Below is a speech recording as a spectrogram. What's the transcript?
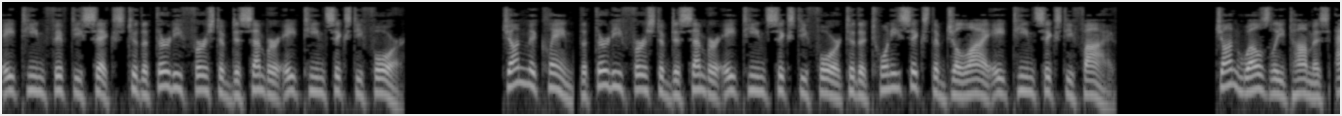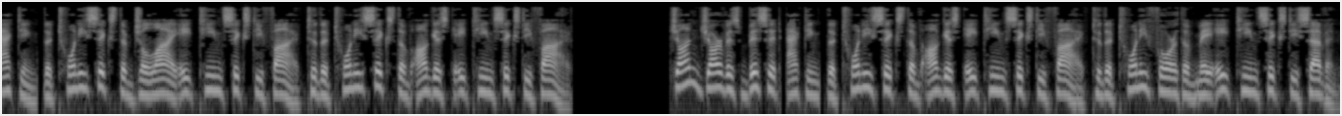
1856 to the 31st of December 1864 John McLean, the 31st of December 1864 to the 26th of July 1865 John Wellesley Thomas acting the 26th of July 1865 to the 26th of August 1865 John Jarvis Bissett acting the 26th of August 1865 to the 24th of May 1867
